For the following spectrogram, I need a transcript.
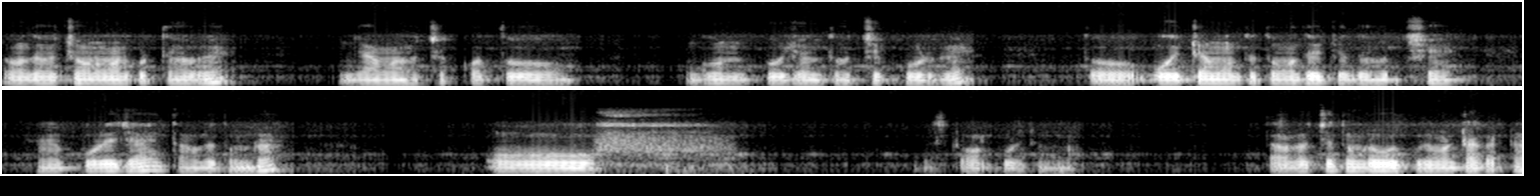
তোমাদের হচ্ছে অনুমান করতে হবে যে আমার হচ্ছে কত গুণ পর্যন্ত হচ্ছে পড়বে। তো ওইটার মধ্যে তোমাদের যদি হচ্ছে আহ, পড়ে যায় তাহলে তোমরা ও অল্পর জন্য তাহলে হচ্ছে তোমরা ওই পরিমাণ টাকাটা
